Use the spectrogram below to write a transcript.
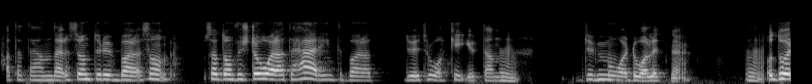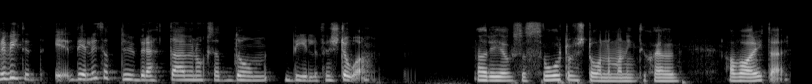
att detta händer. Så, inte du bara, så, så att de förstår att det här är inte bara att du är tråkig utan Mm. du mår dåligt nu. Mm. Och då är det viktigt delvis att du berättar men också att de vill förstå. Och det är också svårt att förstå när man inte själv har varit där.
